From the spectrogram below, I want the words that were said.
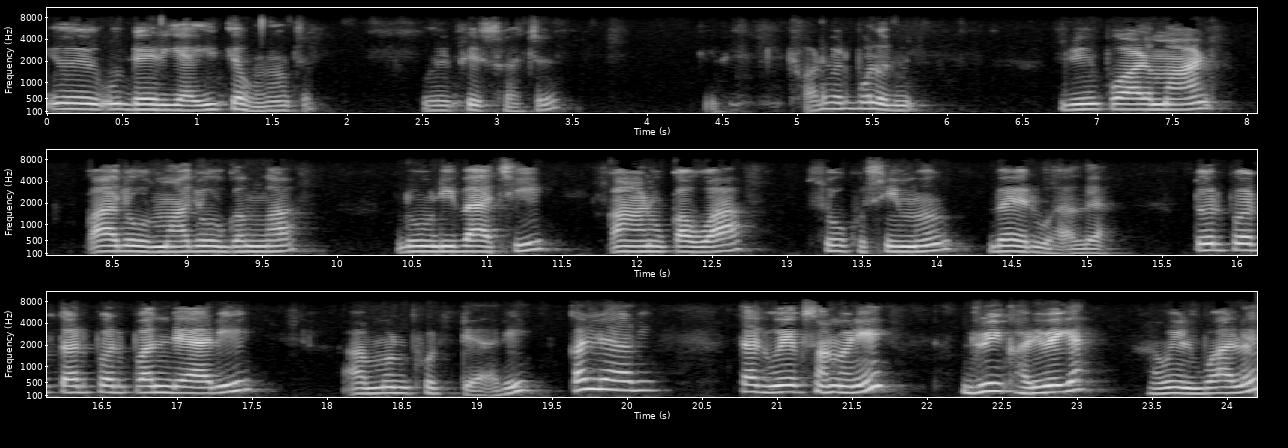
ये उधर गया ये क्या होना चाहिए वे फिर सोच? छोड़ बैठ बोलो जी। पहाड़ मांड, काजो माजो गंगा ढूंढी बाछी, काणू कौआ सुख सिम बैरू हाल्या तुर पर तर पर पंद्यारी मुंड फुट्यारी कल्यारी। तब एक समय जुई खड़ी हो। गया हवेन बोले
